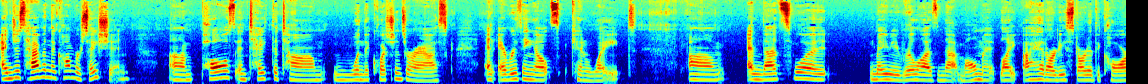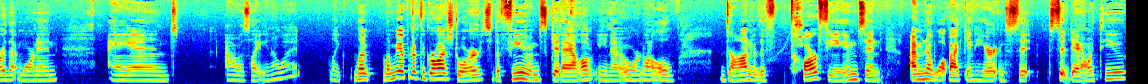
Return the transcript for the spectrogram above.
and just having the conversation. Um, pause and take the time when the questions are asked, and everything else can wait. Um, and that's what made me realize in that moment, like I had already started the car that morning and I was like, you know what? Like let let me open up the garage door so the fumes get out, you know, we're not all dying of the car fumes and I'm to walk back in here and sit sit down with you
